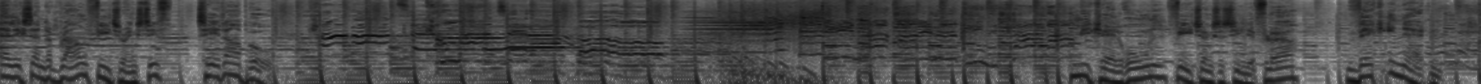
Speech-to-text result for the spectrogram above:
Alexander Brown featuring Sif tættere på. Michael Rune featuring Cecilie Flør. Væk i natten.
